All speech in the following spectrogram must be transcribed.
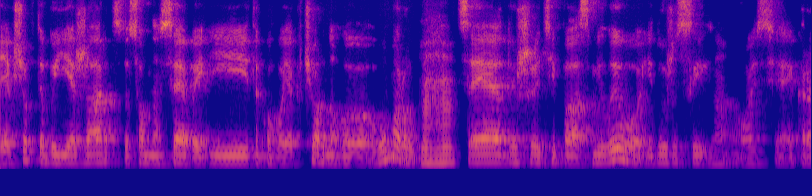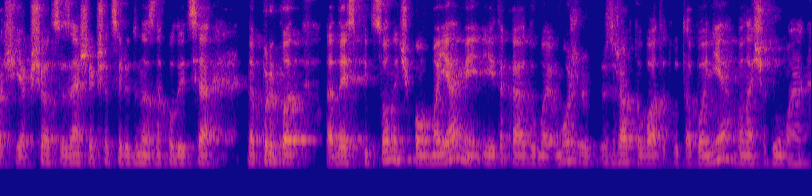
Якщо в тебе є жарт стосовно себе і такого як чорного гумору, uh-huh. це дуже типа сміливо і дуже сильно. Ось коротше, якщо це знаєш, якщо ця людина знаходиться, наприклад, десь під сонечком в Майамі, і така думає, може жартувати тут або ні, вона ще думає.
